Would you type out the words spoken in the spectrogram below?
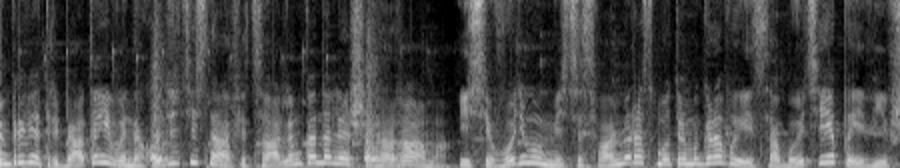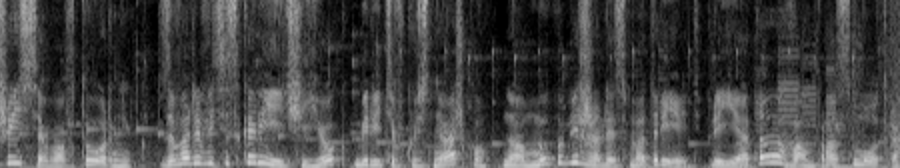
Всем привет, ребята, и вы находитесь на официальном канале Шарарама. И сегодня мы вместе с вами рассмотрим игровые события, появившиеся во вторник. Заваривайте скорее чаек, берите вкусняшку, ну а мы побежали смотреть. Приятного вам просмотра.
